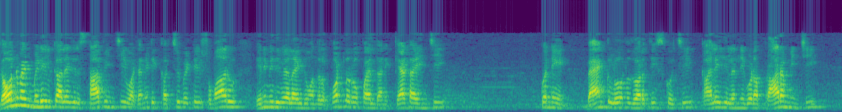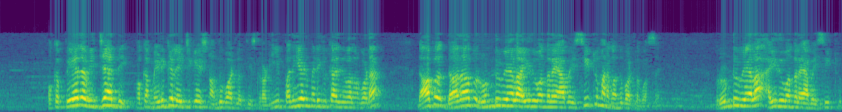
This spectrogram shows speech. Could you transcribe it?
గవర్నమెంట్ మెడికల్ కాలేజీలు స్థాపించి వాటన్నిటికి ఖర్చు పెట్టి సుమారు ఎనిమిది వేల ఐదు వందల కోట్ల రూపాయలు దానికి కేటాయించి కొన్ని బ్యాంకు లోన్ల ద్వారా తీసుకొచ్చి కాలేజీలన్నీ కూడా ప్రారంభించి ఒక పేద విద్యార్థి ఒక మెడికల్ ఎడ్యుకేషన్ అందుబాటులో తీసుకురావడం. ఈ పదిహేడు మెడికల్ కాలేజీ వలన కూడా దాపు దాదాపు రెండు వేల ఐదు వందల యాభై సీట్లు మనకు అందుబాటులోకి వస్తాయి. రెండు వేల ఐదు వందల యాభై సీట్లు.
